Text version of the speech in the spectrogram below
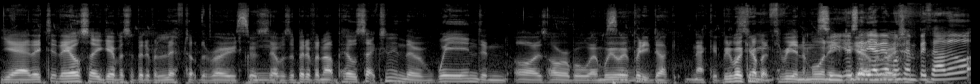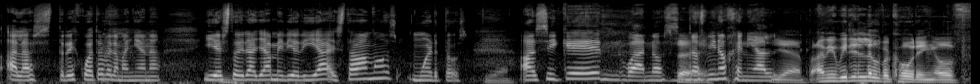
Yeah, they, they also gave us a bit of a lift up the road because Sí. there was a bit of an uphill section in the wind, and oh, it was horrible. And we were Sí. pretty duck- knackered. We'd woken up Sí. at three in the morning Sí, ese día habíamos empezado a las 3, 4 de la mañana y esto era ya mediodía, estábamos muertos. Yeah. Así que bueno, nos, Sí. nos vino genial. Yeah, I mean, we did a little recording of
